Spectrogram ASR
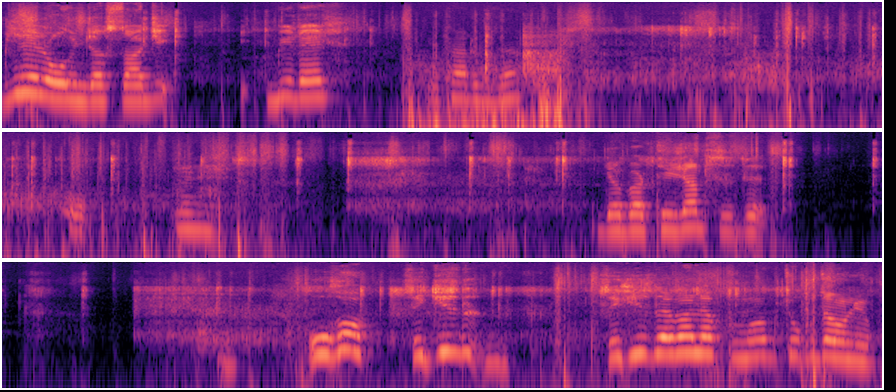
Bir el oynayacağız sadece. Bir el. Yeter bize. Geberteceğim sizi. Oha 8 8 level yaptım abi çok güzel oynuyorum.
